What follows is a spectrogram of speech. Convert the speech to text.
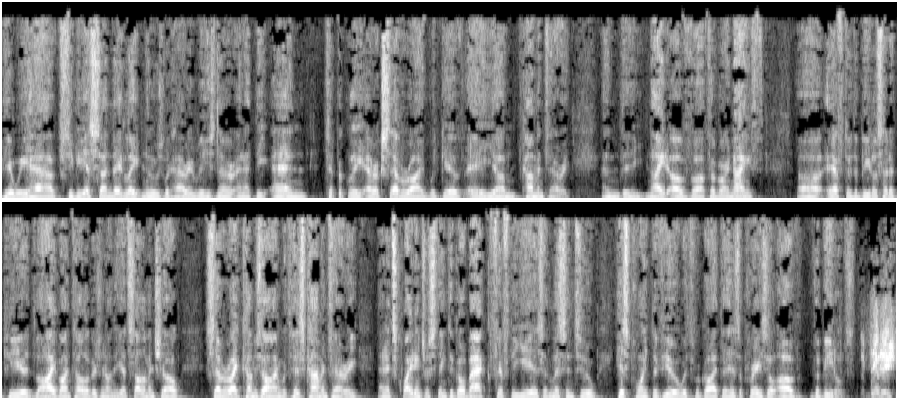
Here we have CBS Sunday Late News with Harry Reasoner, and at the end, typically Eric Sevareid would give a um, commentary. And the night of February 9th, uh, after the Beatles had appeared live on television on the Ed Sullivan Show, Sevareid comes on with his commentary, and it's quite interesting to go back 50 years and listen to his point of view with regard to his appraisal of the Beatles. The British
